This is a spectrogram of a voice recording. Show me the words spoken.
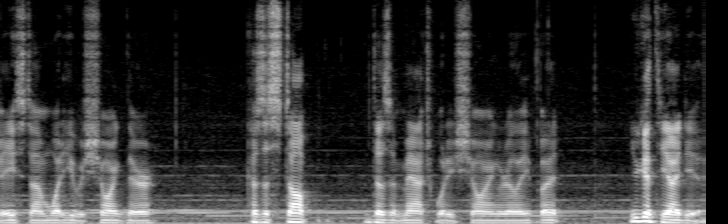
based on what he was showing there. Because the stump doesn't match what he's showing really, but you get the idea.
